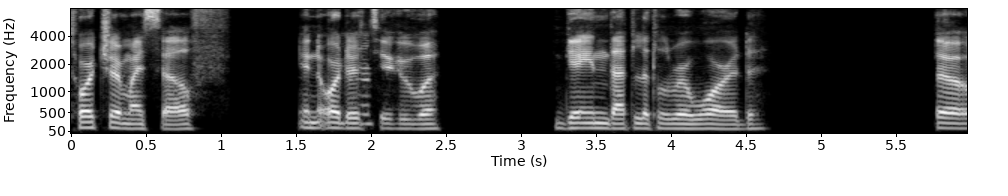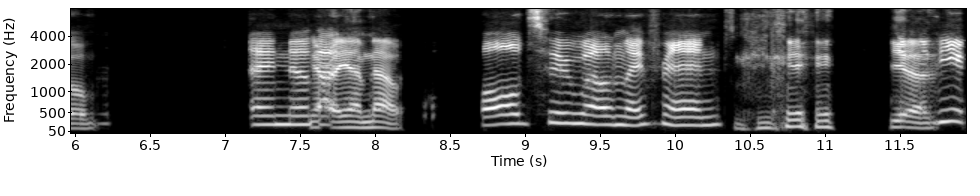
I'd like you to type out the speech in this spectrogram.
torture myself in order Mhm. to gain that little reward. So I know yeah, that I am now. all too well, my friend. yeah. You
